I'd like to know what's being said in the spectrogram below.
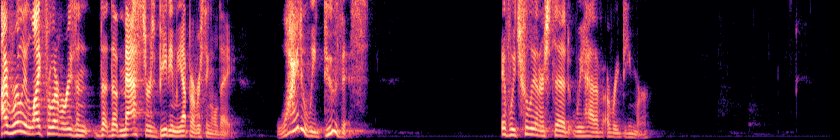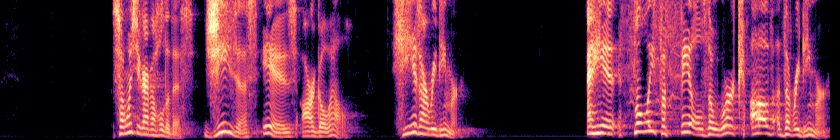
I really like, for whatever reason, the, the master's beating me up every single day. Why do we do this? If we truly understood we had a redeemer. So I want you to grab a hold of this. Jesus is our Goel. He is our Redeemer. And he fully fulfills the work of the Redeemer.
